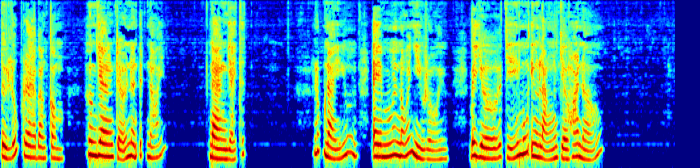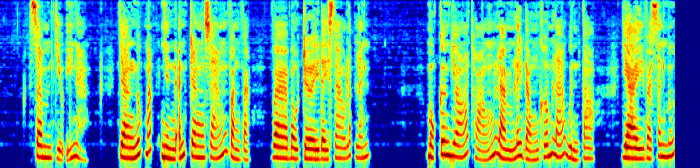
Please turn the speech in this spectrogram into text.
Từ lúc ra ban công, Hương Giang trở nên ít nói. Nàng giải thích. Lúc nãy em nói nhiều rồi, bây giờ chỉ muốn yên lặng chờ hoa nở. Sâm chịu ý nàng. Chàng ngước mắt nhìn ánh trăng sáng vằn vặt và bầu trời đầy sao lấp lánh. Một cơn gió thoảng làm lay động khóm lá quỳnh to, dài và xanh mướt.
